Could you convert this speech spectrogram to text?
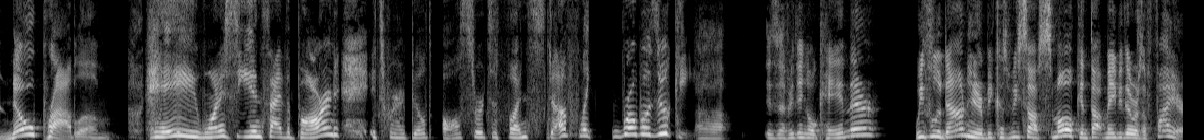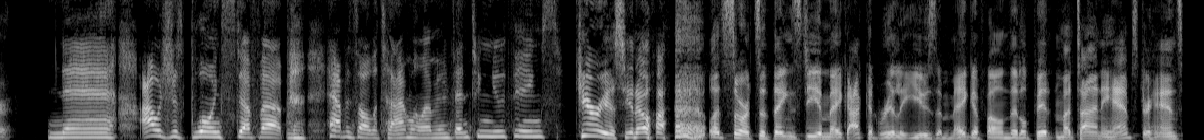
No problem. Hey, want to see inside the barn? It's where I built all sorts of fun stuff like Robozuki. Uh, is everything okay in there? We flew down here because we saw smoke and thought maybe there was a fire. Nah, I was just blowing stuff up. Happens all the time while I'm inventing new things. Curious, you know, what sorts of things do you make? I could really use a megaphone that'll fit in my tiny hamster hands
